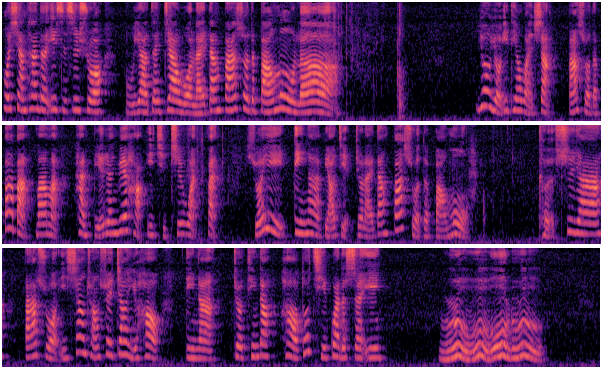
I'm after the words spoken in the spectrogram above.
我想他的意思是说，不要再叫我来当巴索的保姆了。”又有一天晚上，巴索的爸爸妈妈和别人约好一起吃晚饭，所以蒂娜表姐就来当巴索的保姆。可是呀，巴索一上床睡觉以后，蒂娜就听到好多奇怪的声音。呜呜呜！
